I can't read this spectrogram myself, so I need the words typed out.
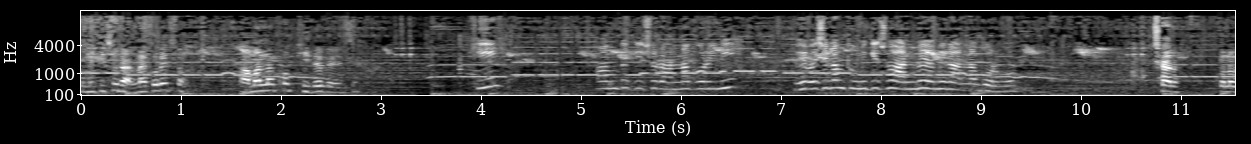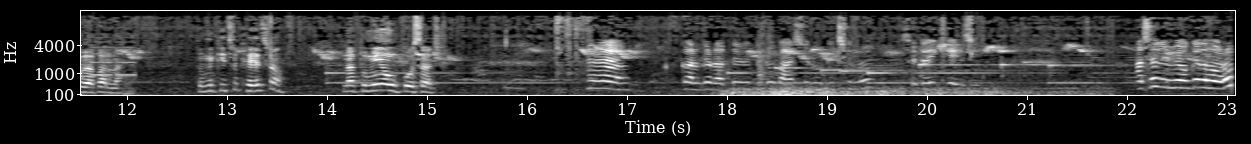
তুমি কিছু রান্না করেছ? আমার না খুব খিদে পেয়েছে। কি? আমি তো কিছু রান্না করিনি। ভেবেছিলাম তুমি কিছু আনবে আমি রান্না করব। ছাড়ো কোনো ব্যাপার না। তুমি কিছু খেয়েছো? না তুমিও উপোস আছো? হ্যাঁ কালকে রাতে দুটো বাসি রুটি ছিল সেটাই খেয়েছি। আচ্ছা তুমি ওকে ধরো।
